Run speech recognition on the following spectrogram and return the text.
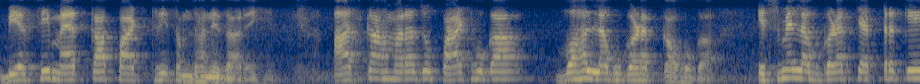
बीएससी मैथ का पार्ट थ्री समझाने जा रहे हैं। आज का हमारा जो पार्ट होगा वह लघुगणक का होगा। इसमें लघुगणक चैप्टर के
